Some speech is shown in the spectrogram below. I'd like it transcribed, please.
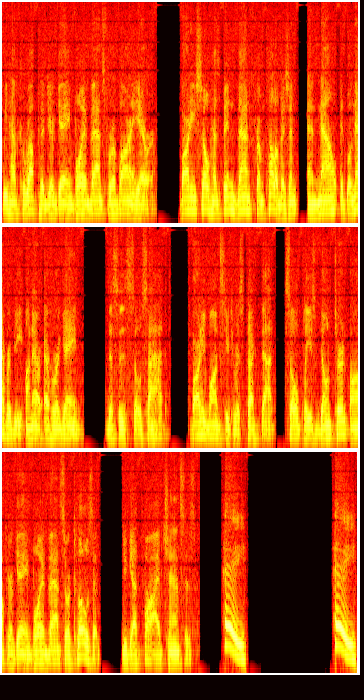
We have corrupted your Game Boy Advance for a Barney error. Barney Show has been banned from television, and now it will never be on air ever again. This is so sad. Barney wants you to respect that, so please don't turn off your Game Boy Advance or close it. You get five chances. Hey! Hey!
